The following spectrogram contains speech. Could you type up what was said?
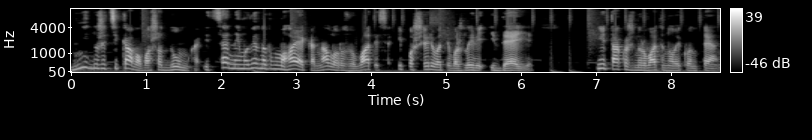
Мені дуже цікава ваша думка, і це неймовірно допомагає каналу розвиватися і поширювати важливі ідеї, і також генерувати новий контент.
